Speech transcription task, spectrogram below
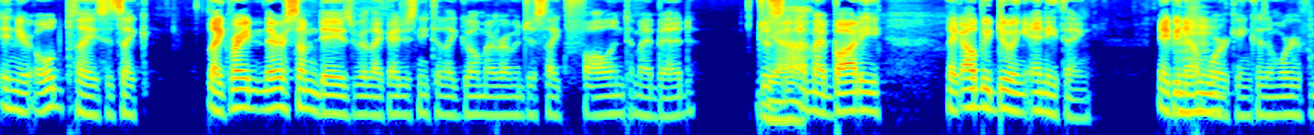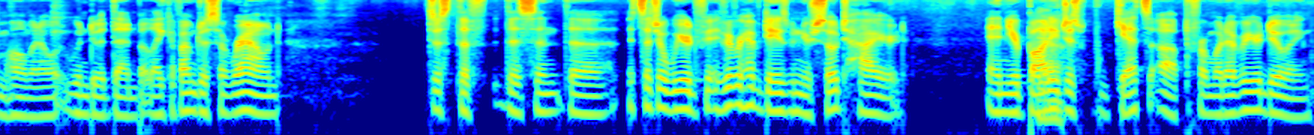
in your old place it's like like right there are some days where like I just need to like go in my room and just like fall into my bed. Just Yeah. uh, my body like I'll be doing anything. Maybe not Mhm. working because I'm working from home and I w- wouldn't do it then, but like if I'm just around just the the sen- the it's such a weird if you ever have days when you're so tired and your body Yeah. just gets up from whatever you're doing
